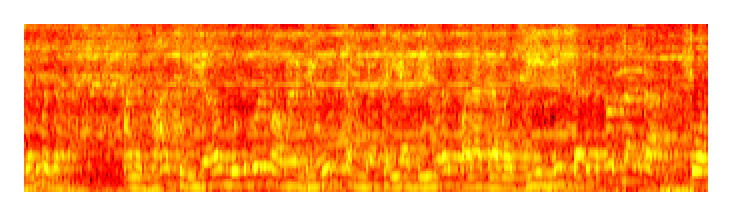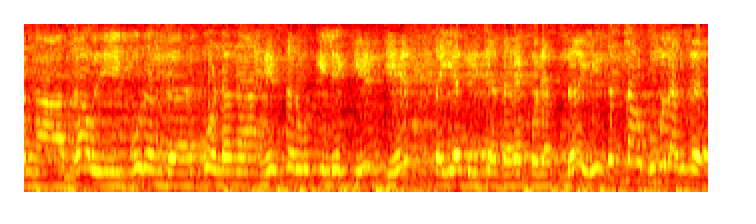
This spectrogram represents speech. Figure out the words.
जन्म झाला. आणि हा सूर्य मुठभर मावळं घेऊन समजा सह्याद्रीवर पराक्रमाची ही शर्त करू लागला. तोरणा जावळी पुरंदर कोंडाणा हे सर्व किल्ले घेत घेत सह्याद्रीच्या दऱ्याखोऱ्यातलं एकच नाव घुमू लागलं.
